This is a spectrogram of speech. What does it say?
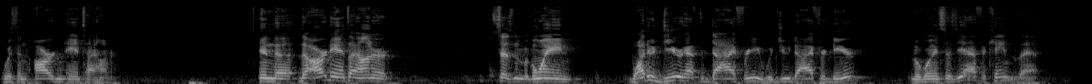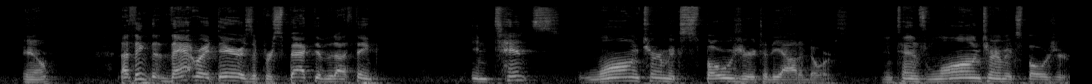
with an ardent anti-hunter. And the, the ardent anti-hunter says to McGuane, why do deer have to die for you? Would you die for deer? And McGuane says, yeah, if it came to that, you know. I think that that right there is a perspective that I think intense long-term exposure to the outdoors, intense long-term exposure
